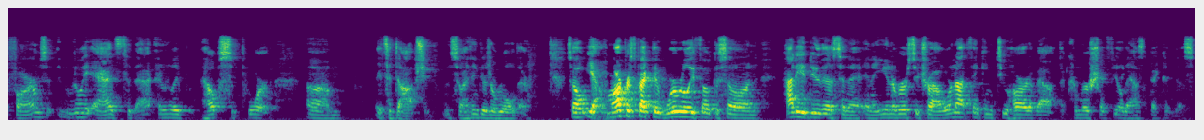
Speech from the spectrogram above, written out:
farms, really adds to that and really helps support um, its adoption. And so I think there's a role there. So yeah, from our perspective, we're really focused on how do you do this in a, in a university trial. We're not thinking too hard about the commercial field aspect of this.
